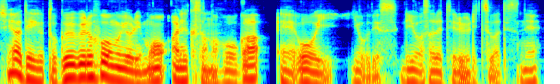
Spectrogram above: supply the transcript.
シェアで言うと Google ホームよりも Alexa の方が多いようです。利用されている率はですね。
